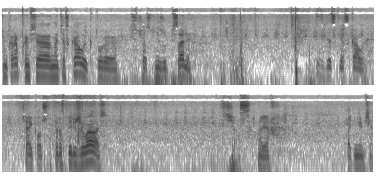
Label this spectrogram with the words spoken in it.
Общем, карабкаемся на те скалы, которые сейчас внизу писали. В детские скалы. Чайка вот что-то распереживалась. Сейчас наверх поднимемся.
